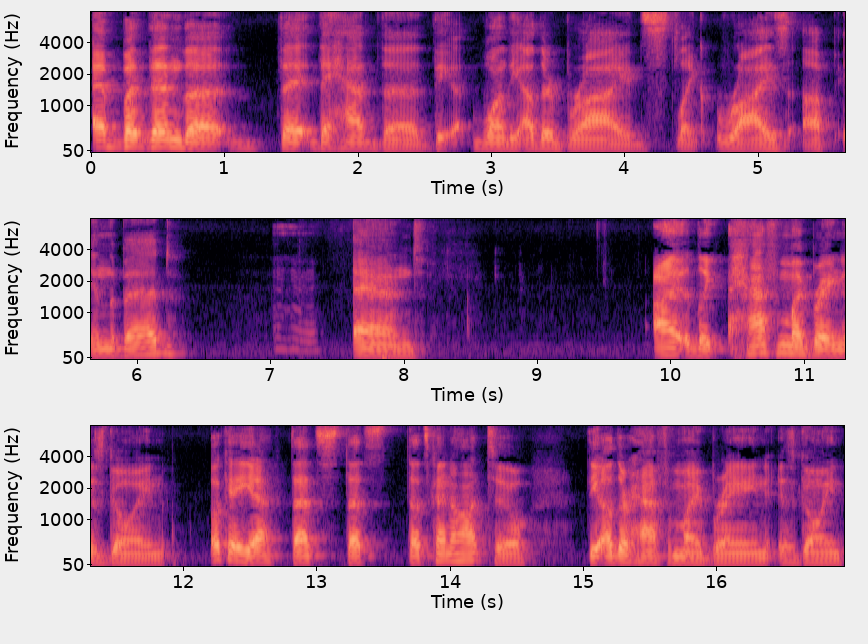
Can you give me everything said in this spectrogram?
Uh, but then the. They, they had the, the one of the other brides like rise up in the bed and I like half of my brain is going, okay, yeah, that's that's that's kind of hot too. The other half of my brain is going,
